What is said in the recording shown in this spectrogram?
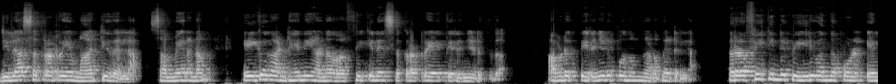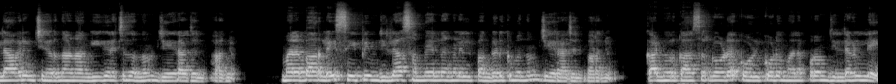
ജില്ലാ സെക്രട്ടറിയെ മാറ്റിയതല്ല. സമ്മേളനം ഏകകണ്ഠേനയാണ് റഫീഖിനെ സെക്രട്ടറിയായി തിരഞ്ഞെടുത്തത്. അവിടെ തിരഞ്ഞെടുപ്പൊന്നും നടന്നിട്ടില്ല. റഫീഖിന്റെ പേര് വന്നപ്പോൾ എല്ലാവരും ചേർന്നാണ് അംഗീകരിച്ചതെന്നും ജയരാജൻ പറഞ്ഞു. മലബാറിലെ സി പി എം ജില്ലാ സമ്മേളനങ്ങളിൽ പങ്കെടുക്കുമെന്നും ജയരാജൻ പറഞ്ഞു. കണ്ണൂർ കാസർഗോഡ് കോഴിക്കോട് മലപ്പുറം ജില്ലകളിലെ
